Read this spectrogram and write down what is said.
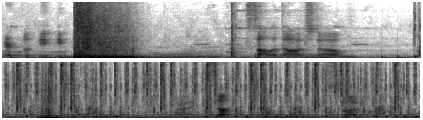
barely. Solid dodge though. Alright, so. Soybean.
